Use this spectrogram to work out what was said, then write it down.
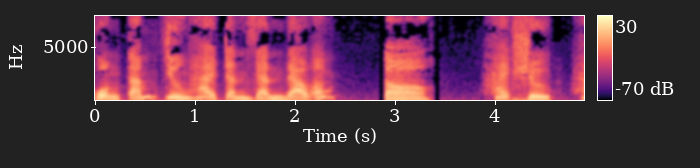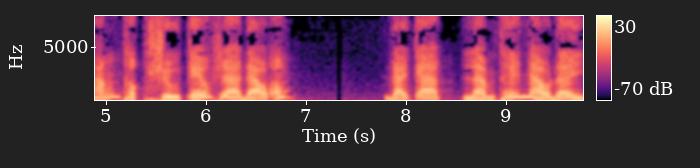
Quận 8 chương 2 tranh giành đạo ấm. Tò. Hai sự, hắn thật sự kéo ra đạo ấm. Đại ca, làm thế nào đây?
